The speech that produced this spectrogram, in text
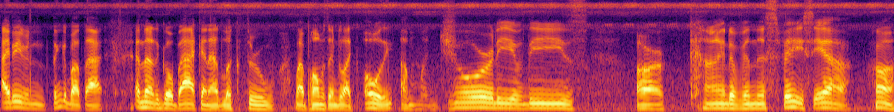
I didn't even think about that. And then I'd go back and I'd look through my poems and be like, oh, a majority of these are kind of in this space. Yeah, huh.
